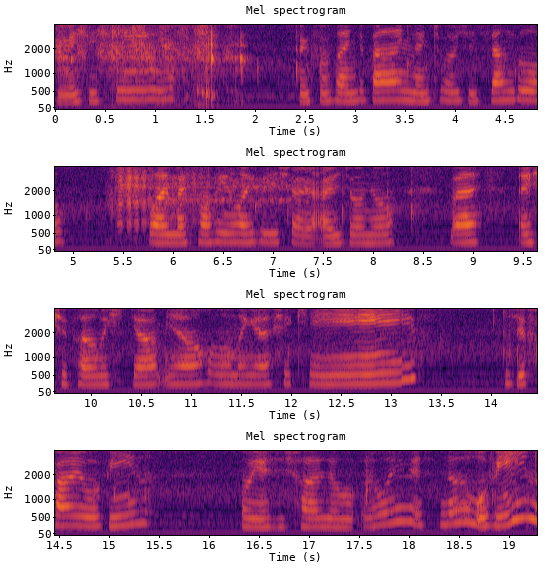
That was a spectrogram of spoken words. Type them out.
It makes me swing. Swing from vine to vine, then towards the jungle. Why am I talking like this? I, I don't know. But I should probably stop now. Oh my gosh, a cave. Is it of ravine? Oh yes, it's of the... Oh it's another ravine?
